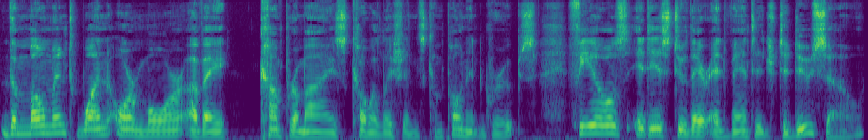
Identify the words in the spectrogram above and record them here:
The moment one or more of a compromise coalition's component groups feels it is to their advantage to do so,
